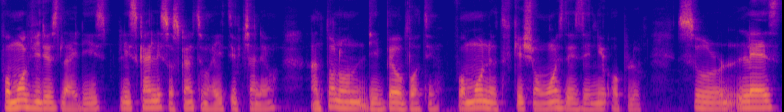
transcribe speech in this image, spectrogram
For more videos like this, please kindly subscribe to my YouTube channel and turn on the bell button for more notification once there's a new upload. So let's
